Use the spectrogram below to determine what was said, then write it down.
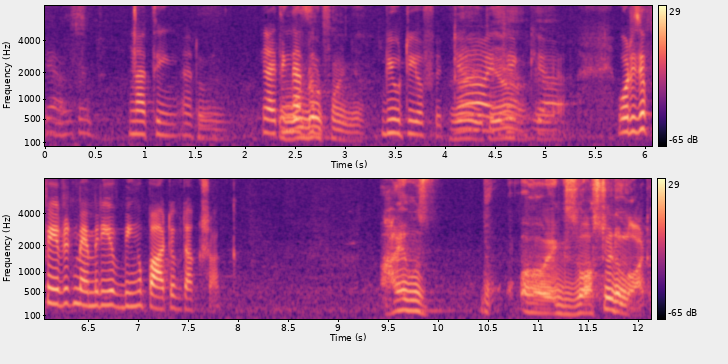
yes Nothing at all. Yeah, I think Worked that's out the fine, yeah. beauty of it. yeah Right, i yeah, think yeah. yeah. What is your favorite memory of being a part of Dakshak? I was uh, exhausted a lot.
